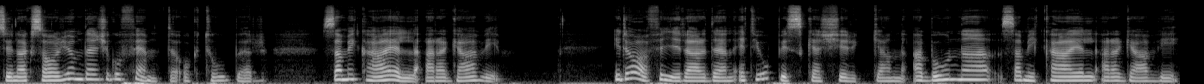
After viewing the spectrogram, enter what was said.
Synaxarium den 25 oktober. Samikael Aragavi. Idag firar den etiopiska kyrkan Abuna Samikael Aragavi,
